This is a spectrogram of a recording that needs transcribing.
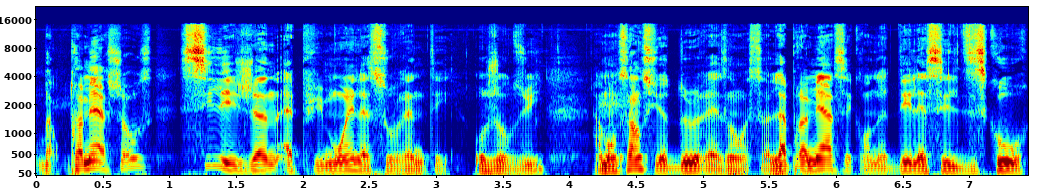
bon, première chose, si les jeunes appuient moins la souveraineté aujourd'hui, à mon sens, il y a deux raisons à ça. La première, c'est qu'on a délaissé le discours,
